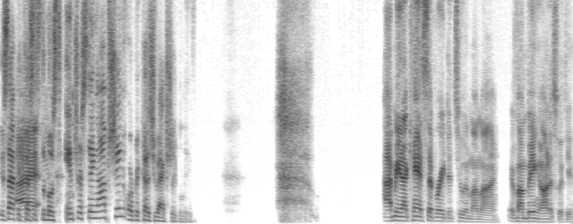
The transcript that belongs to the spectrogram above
Is that because I, it's the most interesting option or because you actually believe? I mean, I can't separate the two in my mind. If I'm being honest with you,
